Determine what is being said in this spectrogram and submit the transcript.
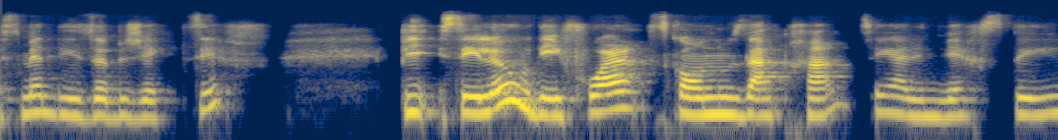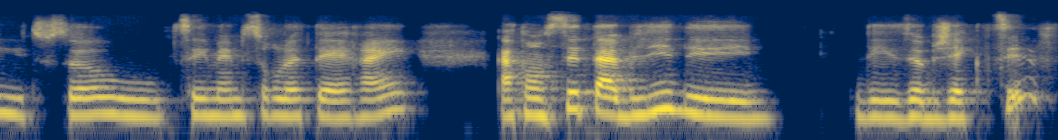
se mettre des objectifs. Puis, c'est là où des fois, ce qu'on nous apprend, tu sais, à l'université et tout ça, ou tu sais, même sur le terrain, quand on s'établit des objectifs,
